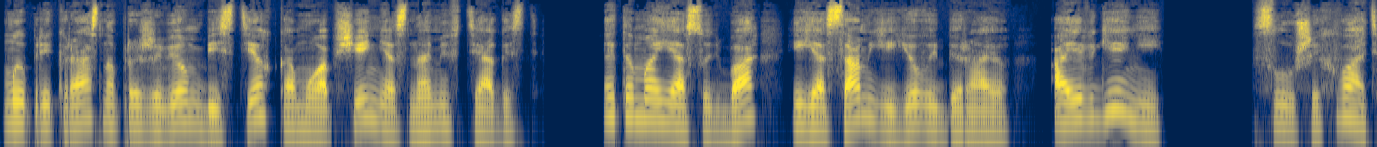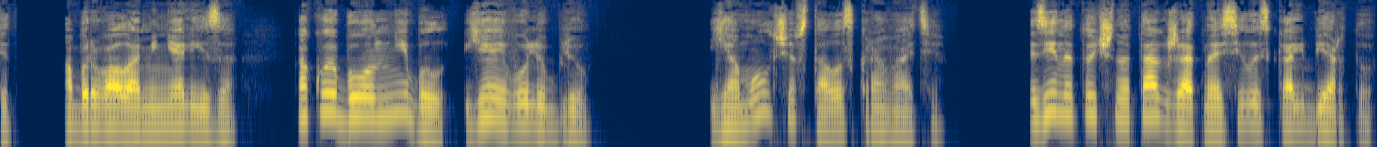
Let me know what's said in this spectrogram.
Мы прекрасно проживем без тех, кому общение с нами в тягость. Это моя судьба, и я сам ее выбираю. А Евгений... Слушай, хватит, — оборвала меня Лиза. Какой бы он ни был, я его люблю. Я молча встала с кровати. Зина точно так же относилась к Альберту.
